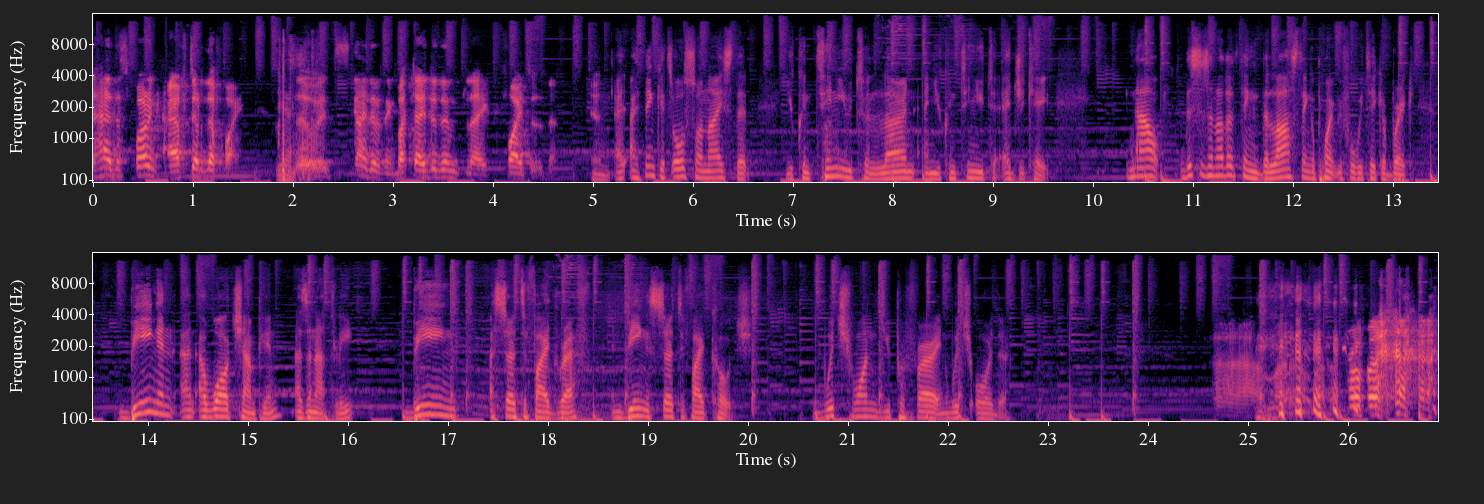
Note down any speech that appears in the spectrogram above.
had a sparring after the fight. Yes. So it's kind of thing, but I didn't like fight with them. Yeah. Mm, I, I think it's also nice that you continue to learn and you continue to educate. Now, this is another thing, the last thing, a point before we take a break. Being an, an, a world champion as an athlete, being a certified ref, and being a certified coach, which one do you prefer in which order? Uh, proper,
